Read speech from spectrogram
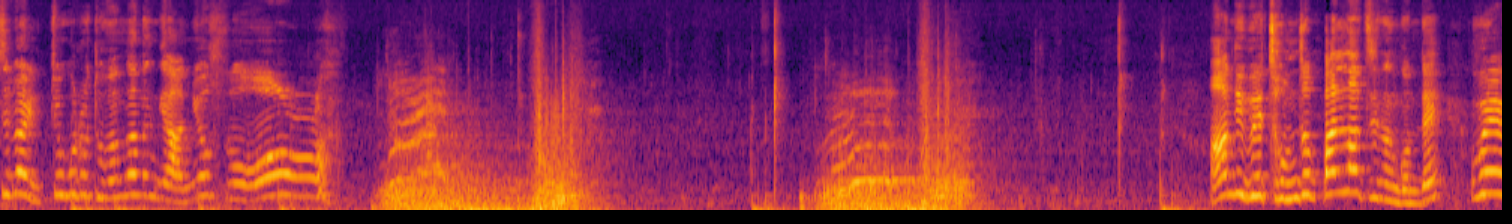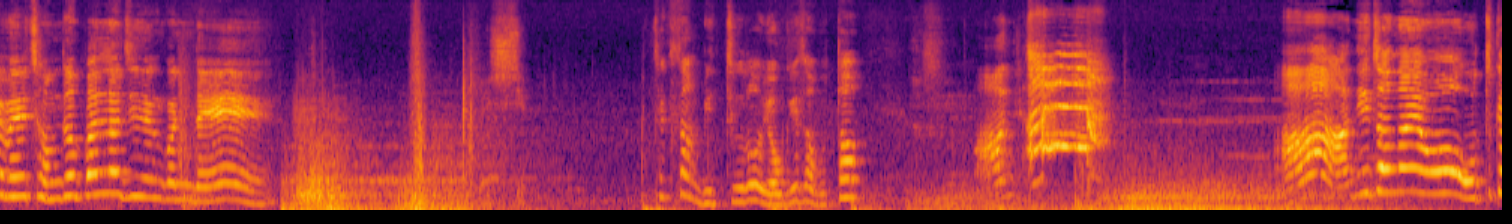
씨발 이쪽으로 도망가는 게 아니었어 아니 왜 점점 빨라지는 건데? 왜 왜 점점 빨라지는 건데? 씨. 책상 밑으로 여기서부터? 아니 아! 아 아니잖아요 어떻게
